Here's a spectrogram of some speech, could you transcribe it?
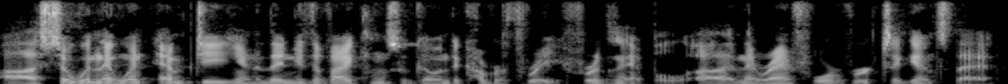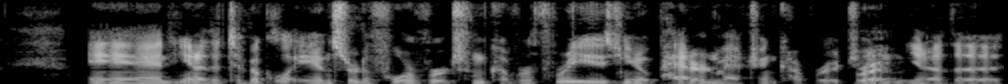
Uh, so when they went empty, you know, they knew the Vikings would go into cover three, for example, uh, and they ran four verts against that. And you know, the typical answer to four verts from cover three is you know pattern matching coverage, right. and you know the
